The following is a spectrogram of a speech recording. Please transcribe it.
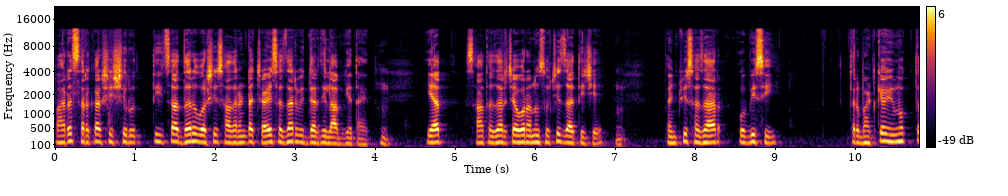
भारत सरकार शिष्यवृत्तीचा दरवर्षी साधारणतः चाळीस हजार विद्यार्थी लाभ घेत आहेत. यात सात हजारच्या वर अनुसूचित जातीचे. पंचवीस हजार ओ बी सी तर भटक्या विमुक्त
